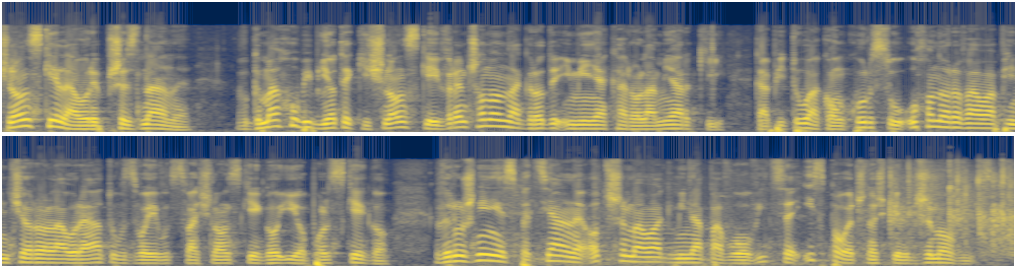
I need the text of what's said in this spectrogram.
Śląskie laury przyznane. W gmachu Biblioteki Śląskiej wręczono nagrody imienia Karola Miarki. Kapituła konkursu uhonorowała pięcioro laureatów z województwa śląskiego i opolskiego. Wyróżnienie specjalne otrzymała gmina Pawłowice i społeczność pielgrzymowic.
